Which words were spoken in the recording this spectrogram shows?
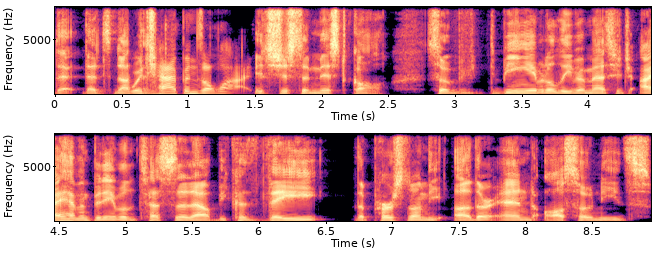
that that's nothing. which happens a lot. it's just a missed call. So b- being able to leave a message, I haven't been able to test it out because they, the person on the other end, also needs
